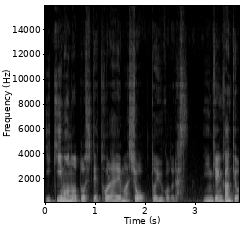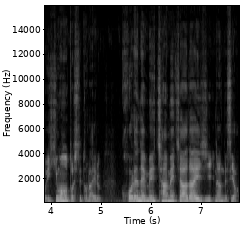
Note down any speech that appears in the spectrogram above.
生き物として捉えましょうということです。人間関係を生き物として捉える。これねめちゃめちゃ大事なんですよ。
